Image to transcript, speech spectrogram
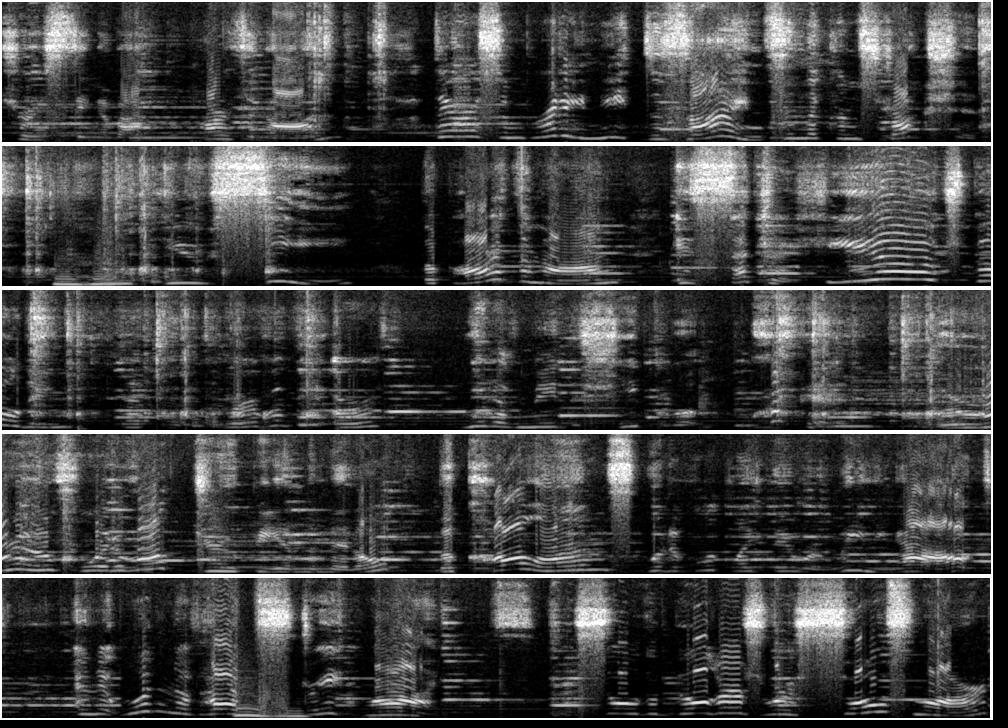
interesting about the Parthenon. There are some pretty neat designs in the construction. Mm-hmm. You see, the Parthenon is such a huge building that the curve of the earth would have made the shape look crooked. The roof would have looked droopy in the middle, the columns would have looked like they were leaning out, and it wouldn't have had mm-hmm. straight lines. So the builders were so smart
